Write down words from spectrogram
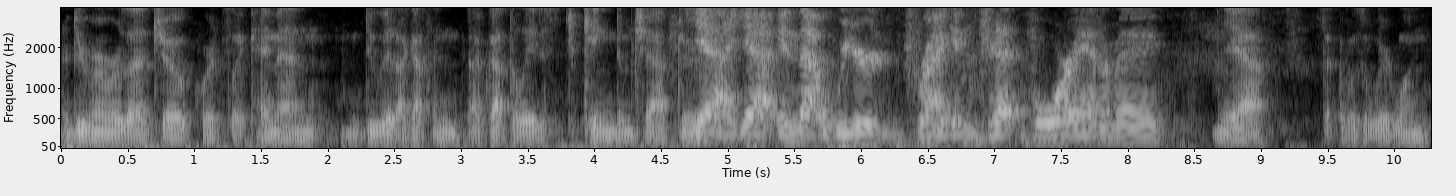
I do remember that joke where it's like, "Hey man, do it! I got the I've got the latest Kingdom chapter." Yeah, yeah, in that weird dragon. Jet Vor anime. yeah, that was a weird one.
